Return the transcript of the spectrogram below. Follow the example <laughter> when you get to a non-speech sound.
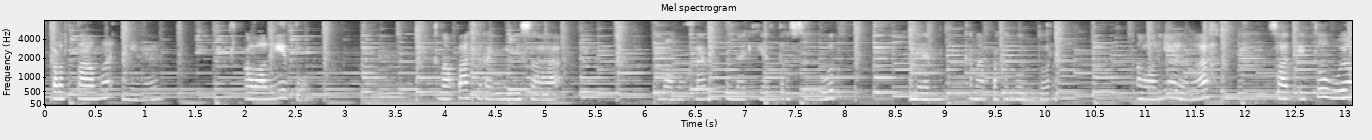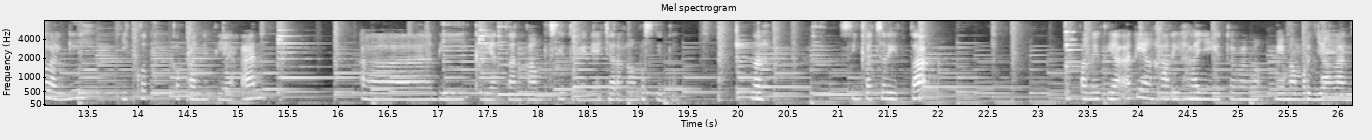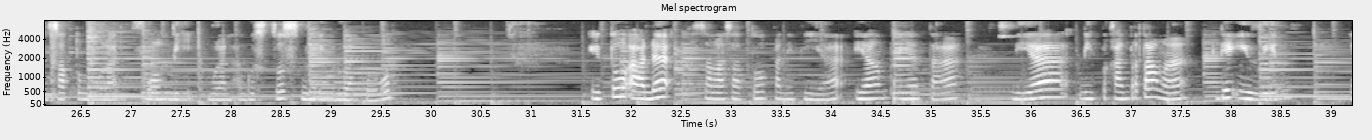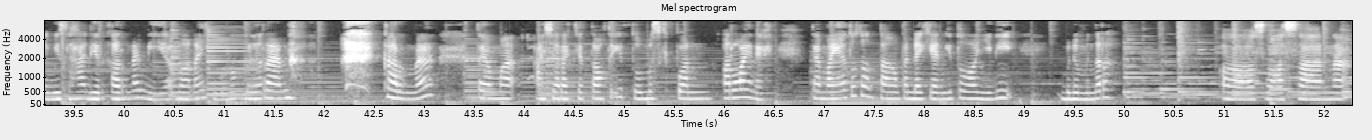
pertamanya awalnya itu kenapa akhirnya gue bisa melakukan pendakian tersebut dan kenapa ke Guntur awalnya adalah saat itu gue lagi ikut kepanitiaan uh, di kegiatan kampus itu ya di acara kampus gitu. Nah singkat cerita kepanitiaan yang hari hanya itu memang memang berjalan satu bulan full di bulan Agustus 2020 itu ada salah satu panitia yang ternyata dia di pekan pertama dia izin gak bisa hadir karena dia mau naik gunung beneran. <laughs> Karena tema acara kita waktu itu meskipun online ya temanya tuh tentang pendakian gitu loh. Jadi bener-bener uh, suasana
